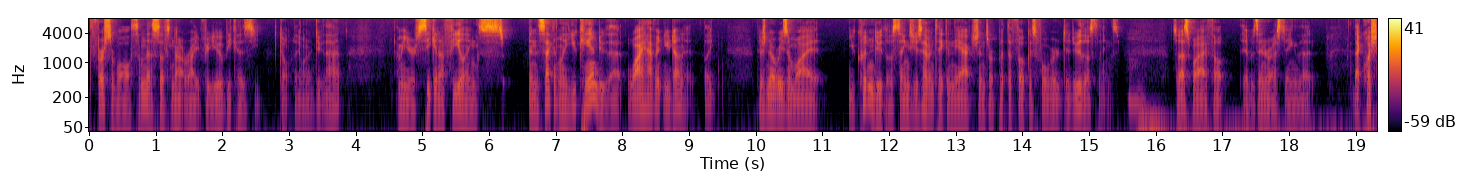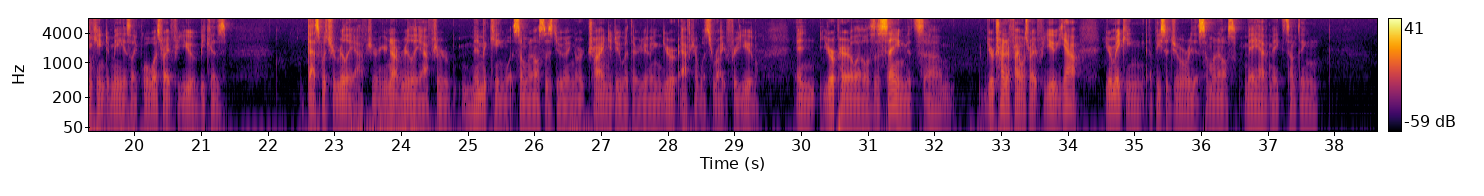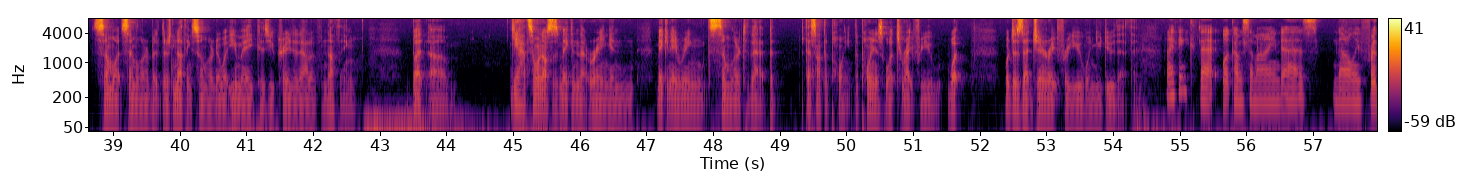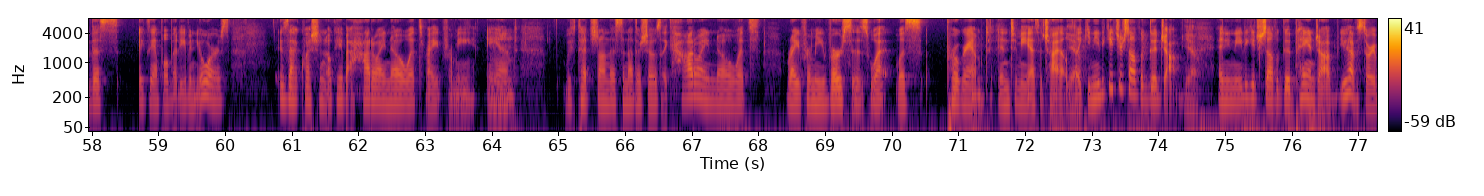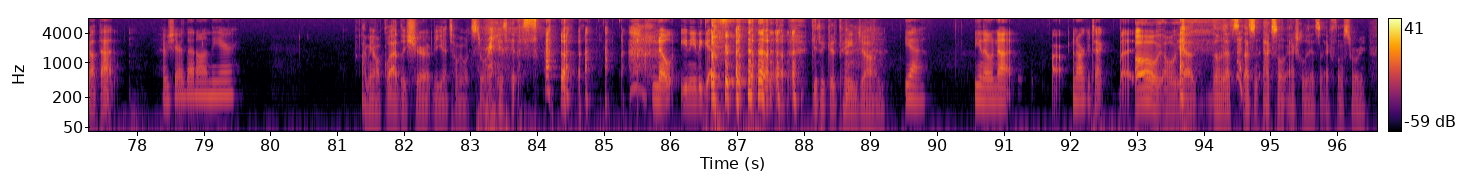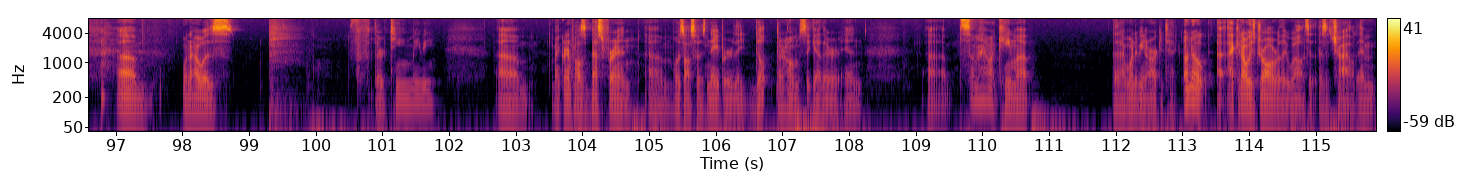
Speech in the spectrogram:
first of all, some of that stuff's not right for you because you don't really want to do that. I mean, you're seeking a feelings. And secondly, you can do that. Why haven't you done it? Like, there's no reason why you couldn't do those things. You just haven't taken the actions or put the focus forward to do those things. So that's why I felt it was interesting that that question came to me is like, well, what's right for you? Because that's what you're really after. You're not really after mimicking what someone else is doing or trying to do what they're doing. You're after what's right for you. And your parallel is the same. It's um, you're trying to find what's right for you. Yeah, you're making a piece of jewelry that someone else may have made something somewhat similar, but there's nothing similar to what you made because you created it out of nothing. But um, yeah, someone else is making that ring and making a ring similar to that, but, but that's not the point. The point is what's right for you. What what does that generate for you when you do that thing? And I think that what comes to mind as not only for this example, but even yours, is that question okay, but how do I know what's right for me? Mm-hmm. And we've touched on this in other shows like, how do I know what's right for me versus what was programmed into me as a child? Yeah. Like, you need to get yourself a good job Yeah. and you need to get yourself a good paying job. You have a story about that. Have you shared that on the air? I mean, I'll gladly share it, but you gotta tell me what story it is. No, you need to guess. Get a good paying job. yeah. You know, not an architect, but Oh, oh yeah. No, that's that's an excellent. Actually, that's an excellent story. Um, when I was thirteen, maybe, um, my grandpa's best friend um, was also his neighbor. They built their homes together, and um somehow it came up that I wanted to be an architect. Oh no, I, I could always draw really well as a, as a child, and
